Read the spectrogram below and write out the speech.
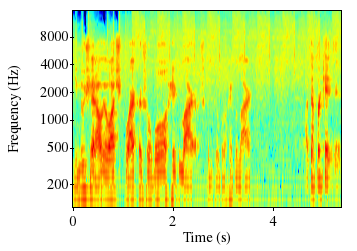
E no geral eu acho que o Arca jogou regular, acho que ele jogou regular. Até porque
